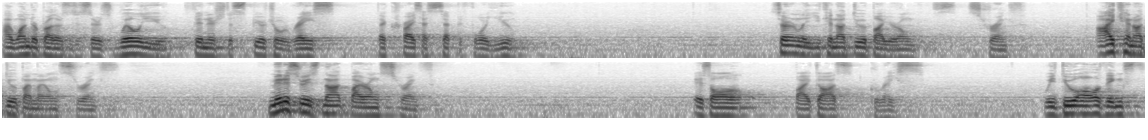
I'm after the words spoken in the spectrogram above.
I wonder, brothers and sisters, will you finish the spiritual race that Christ has set before you? Certainly, you cannot do it by your own strength. I cannot do it by my own strength. Ministry is not by our own strength, it's all by God's grace. We do all things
